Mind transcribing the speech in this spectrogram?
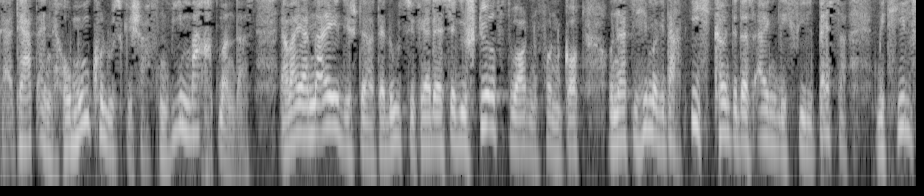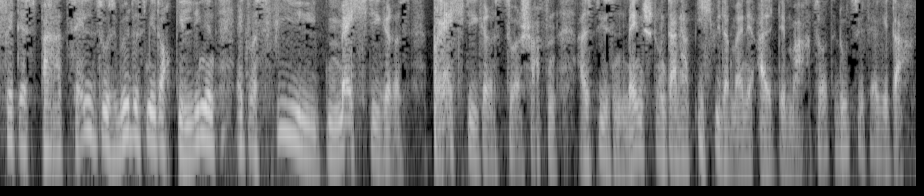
der, der hat einen Homunculus geschaffen. Wie macht man das? Er war ja neidisch, der, der Luzifer, der ist ja gestürzt worden von Gott und hat sich immer gedacht, ich könnte das eigentlich viel besser. Mit Hilfe des Paracelsus würde es mir doch gelingen, etwas viel Mächtigeres, Prächtigeres zu erschaffen als diesen Menschen und dann habe ich wieder meine alte Macht. So hat der Luzifer gedacht.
